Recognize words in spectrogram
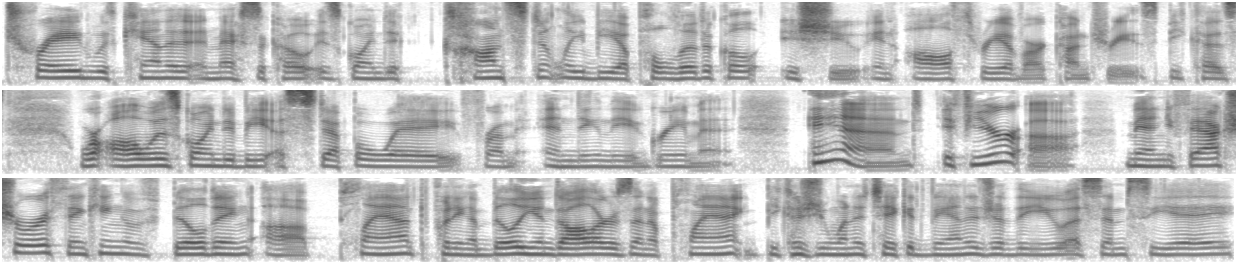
trade with Canada and Mexico is going to constantly be a political issue in all three of our countries because we're always going to be a step away from ending the agreement. And if you're a manufacturer thinking of building a plant, putting a billion dollars in a plant because you want to take advantage of the USMCA,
